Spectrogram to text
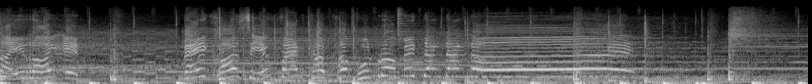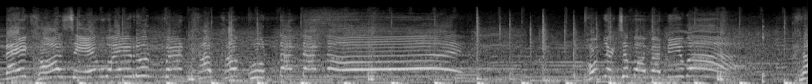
สัยร้อยเอ็ดไหนขอเสียงแฟนคลับคำผุนร่วมมิตรดังๆหน่อยไหนขอเสียงวัยรุ่นแฟนคลับคำผุนดังๆหน่อยผมอยากจะบอกแบบนี้ว่า ใคร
